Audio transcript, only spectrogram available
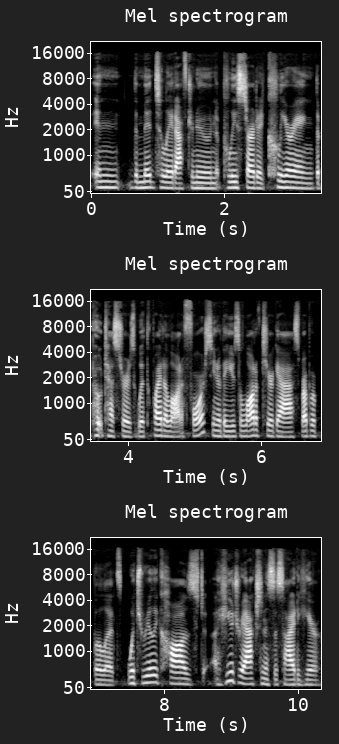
in the mid to late afternoon, police started clearing the protesters with quite a lot of force. You know, they used a lot of tear gas, rubber bullets, which really caused a huge reaction in society here.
